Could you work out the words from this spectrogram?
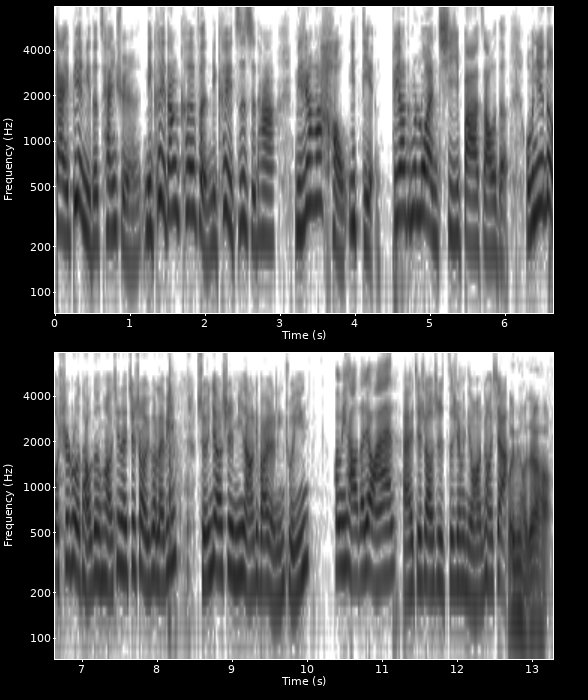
改变你的参选人，你可以当科粉，你可以支持他，你让他好一点，不要这么乱七八糟的。我们今天都有深入的讨论哈。现在介绍一个来宾，首先介绍是民党立法委员林楚英，慧明好，大家晚安。来介绍是资深媒体黄创夏，慧明好，大家好。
